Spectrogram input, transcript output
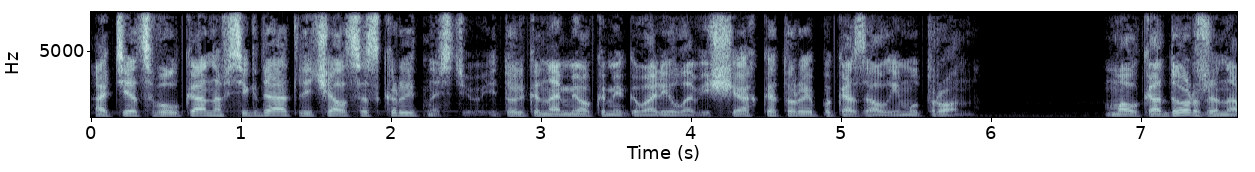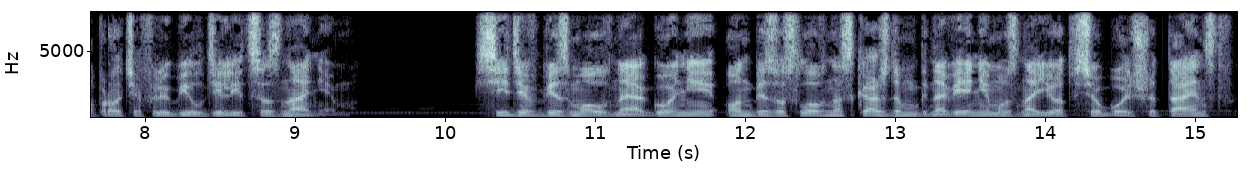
Отец вулкана всегда отличался скрытностью и только намеками говорил о вещах, которые показал ему трон. Малкадор же, напротив, любил делиться знанием. Сидя в безмолвной агонии, он, безусловно, с каждым мгновением узнает все больше таинств,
